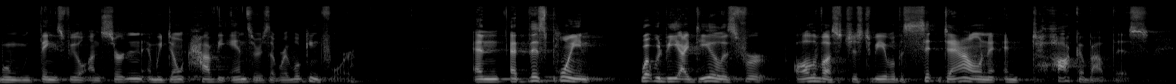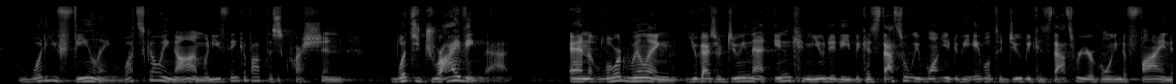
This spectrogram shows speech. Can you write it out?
when things feel uncertain, and we don't have the answers that we're looking for. And at this point, what would be ideal is for all of us just to be able to sit down and talk about this. What are you feeling? What's going on? When you think about this question, what's driving that? And Lord willing, you guys are doing that in community because that's what we want you to be able to do because that's where you're going to find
